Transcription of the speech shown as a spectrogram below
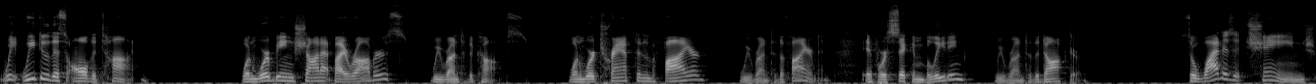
We, we do this all the time. When we're being shot at by robbers, we run to the cops. When we're trapped in the fire, we run to the firemen. If we're sick and bleeding, we run to the doctor. So, why does it change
